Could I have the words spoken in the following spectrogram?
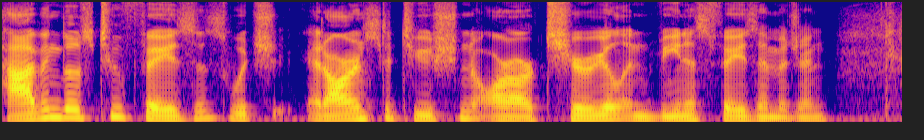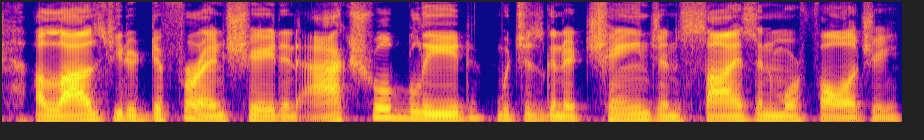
Having those two phases, which at our institution are arterial and venous phase imaging, allows you to differentiate an actual bleed, which is going to change in size and morphology,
